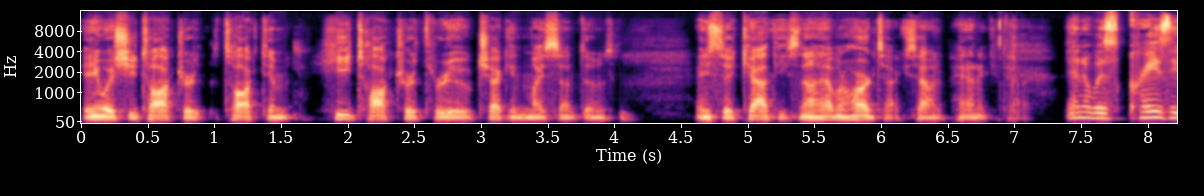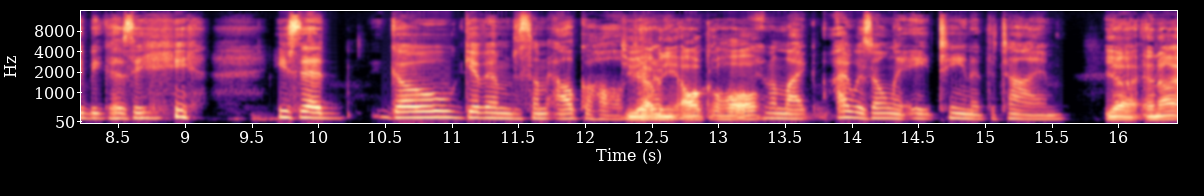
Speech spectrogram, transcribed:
anyway, she talked her, talked him. He talked her through checking my symptoms, and he said, "Kathy, he's not having a heart attack. He's having a panic attack." And it was crazy because he he said, "Go give him some alcohol." Do you have any alcohol? And I'm like, I was only 18 at the time. Yeah, and I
